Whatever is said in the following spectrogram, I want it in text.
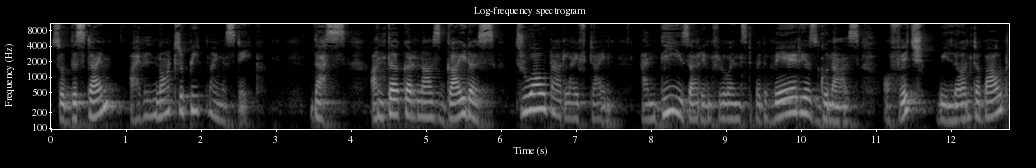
So this time I will not repeat my mistake. Thus, Antahkarnas guide us throughout our lifetime, and these are influenced by the various gunas of which we learnt about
